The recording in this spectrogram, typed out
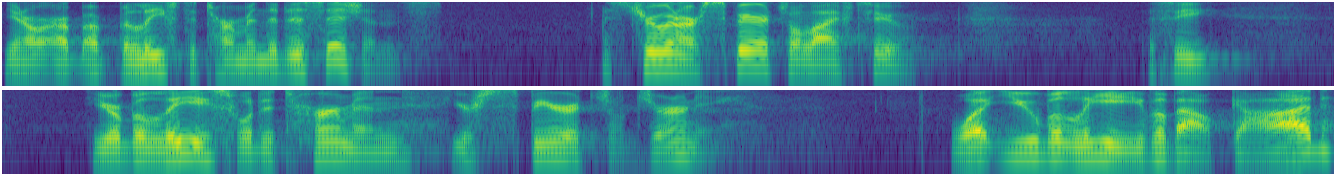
you know, our, our beliefs determine the decisions. It's true in our spiritual life too. See, your beliefs will determine your spiritual journey. What you believe about God,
